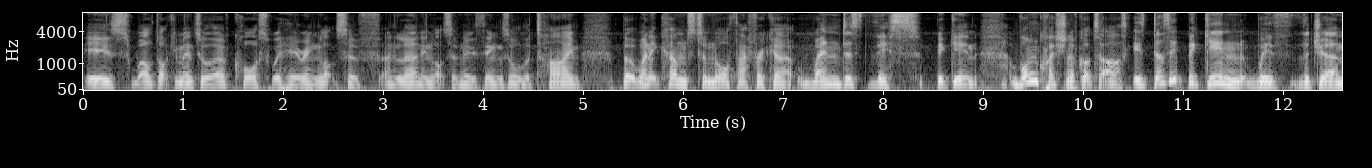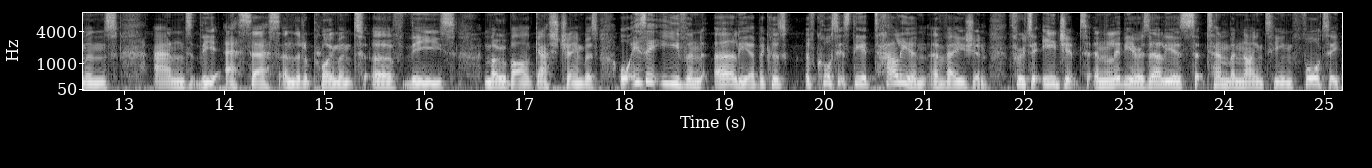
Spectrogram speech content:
is well documented, although of course we're hearing lots of and learning lots of new things all the time. But when it comes to North Africa, when does this begin? One question I've got to ask is Does it begin with the Germans and the SS and the deployment of these mobile gas chambers, or is it even earlier? Because, of course, it's the Italian invasion through to Egypt and Libya as early as September 1940.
